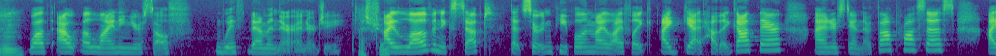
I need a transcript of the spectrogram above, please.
Mm. without aligning yourself with them and their energy. that's true. I love and accept that certain people in my life, like I get how they got there. I understand their thought process. I,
